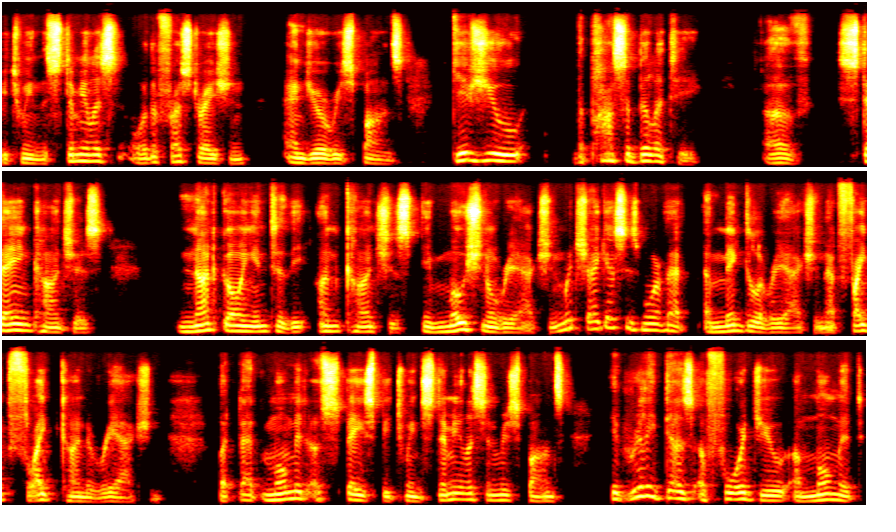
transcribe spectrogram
between the stimulus or the frustration and your response gives you the possibility of staying conscious, not going into the unconscious emotional reaction, which I guess is more of that amygdala reaction, that fight flight kind of reaction. But that moment of space between stimulus and response, it really does afford you a moment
